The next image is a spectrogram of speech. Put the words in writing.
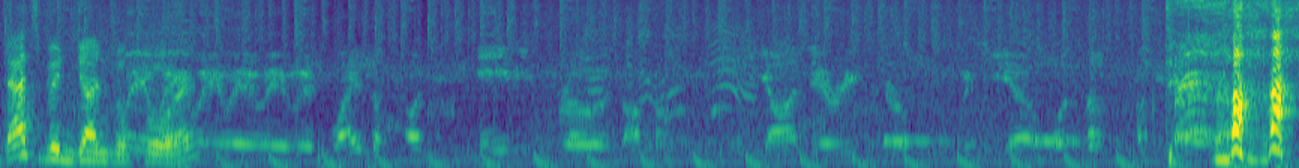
that's been done before. wait, wait, wait, wait, wait. Why the fuck is Amy Rose on the Yandere Girl? What the fuck?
